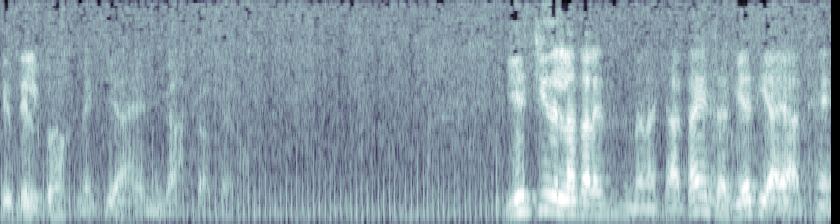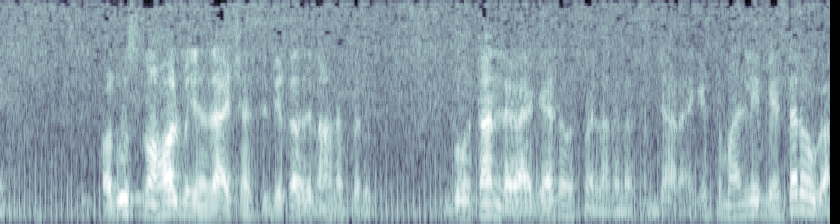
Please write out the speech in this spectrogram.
کہ دل کو حق نے کیا ہے نگاہ کا پیرو یہ چیز اللہ تعالیٰ سے سمجھنا چاہتا ہے، یہ تربیتی آیات ہیں۔ اور اس ماحول میں جیسے عائشہ صدیقہ عنہ پر بہتان لگایا گیا تھا، اس میں اللہ تعالیٰ سمجھا رہا ہے کہ تمہارے لیے بہتر ہوگا۔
